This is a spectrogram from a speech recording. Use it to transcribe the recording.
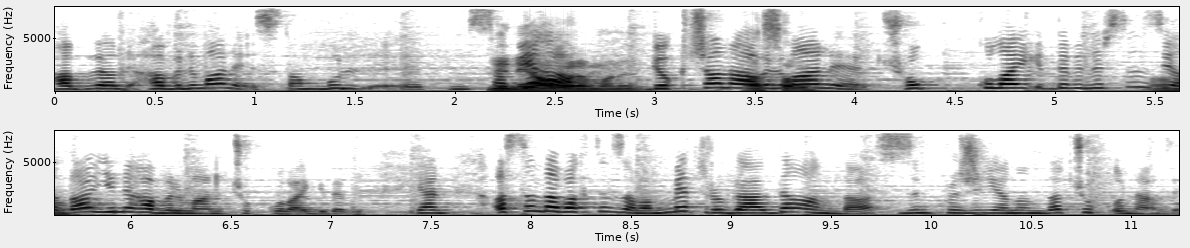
hav- havalimanı İstanbul e, Yeni Sabiha, havalimanı. Gökçen. Havalimanı çok kolay gidebilirsiniz ya Aha. da yeni havalimanı çok kolay gidebilir. Yani aslında baktığın zaman metro geldiği anda sizin proje yanında çok önemli.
